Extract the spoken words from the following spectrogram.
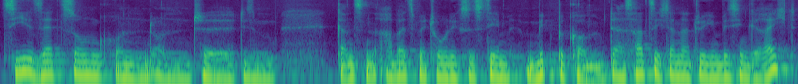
Zielsetzung und, und äh, diesem ganzen Arbeitsmethodiksystem mitbekommen. Das hat sich dann natürlich ein bisschen gerecht,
